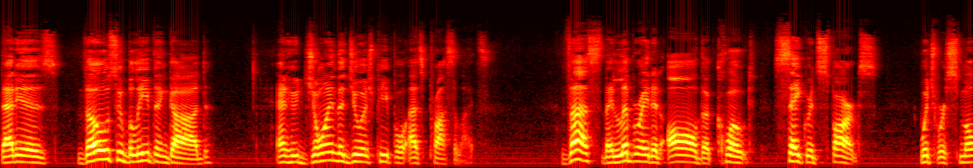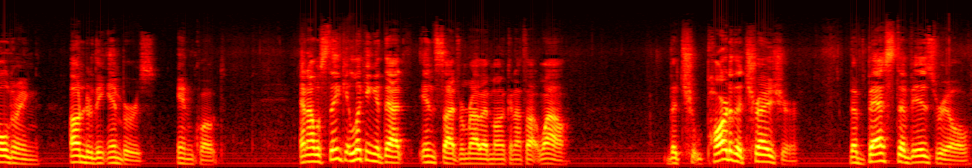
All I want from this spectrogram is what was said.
That is, those who believed in God and who joined the Jewish people as proselytes. Thus, they liberated all the, quote, sacred sparks which were smoldering under the embers, end quote. And I was thinking, looking at that insight from Rabbi Munk, and I thought, wow, the tr- part of the treasure, the best of Israel,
